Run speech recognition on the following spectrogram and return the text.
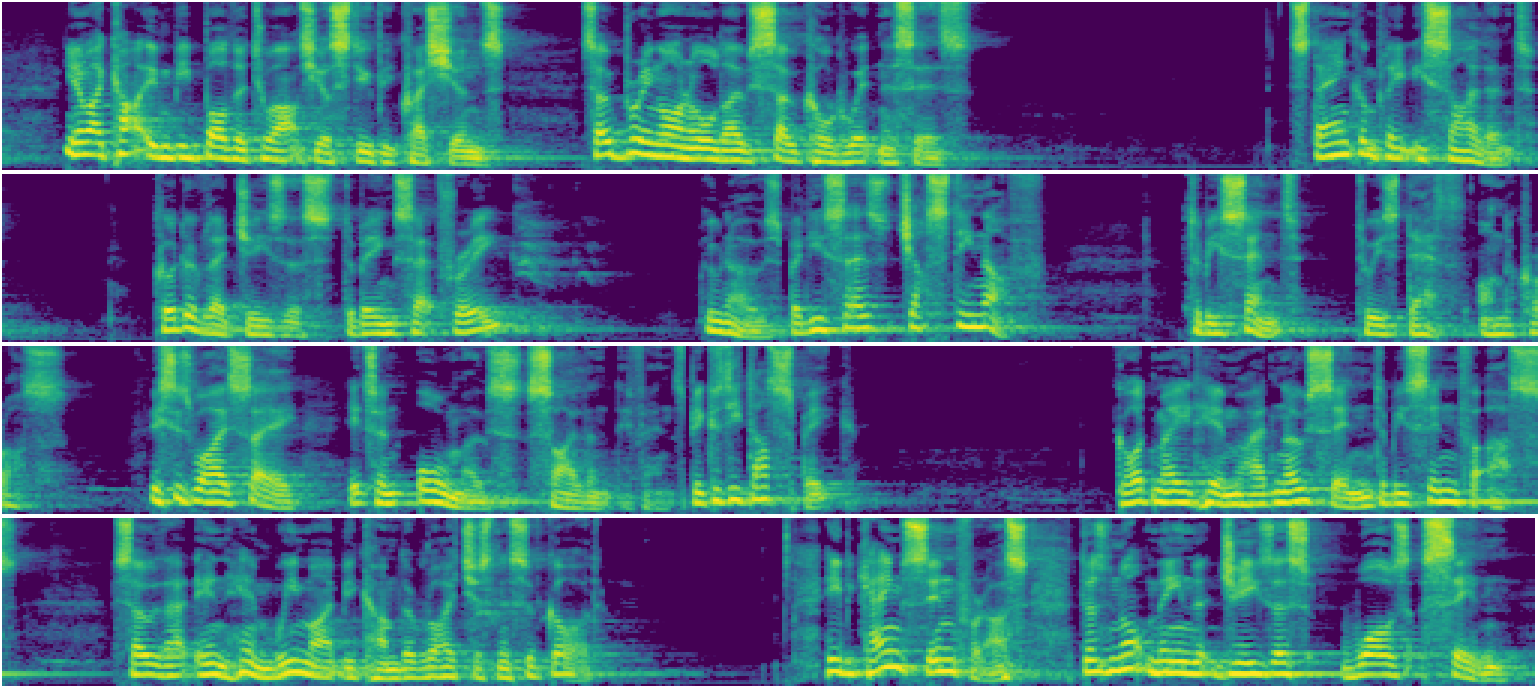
You know, I can't even be bothered to answer your stupid questions. So bring on all those so called witnesses. Staying completely silent could have led Jesus to being set free. Who knows? But he says just enough to be sent to his death on the cross. This is why I say it's an almost silent defense, because he does speak. God made him who had no sin to be sin for us, so that in him we might become the righteousness of God. He became sin for us does not mean that Jesus was sin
